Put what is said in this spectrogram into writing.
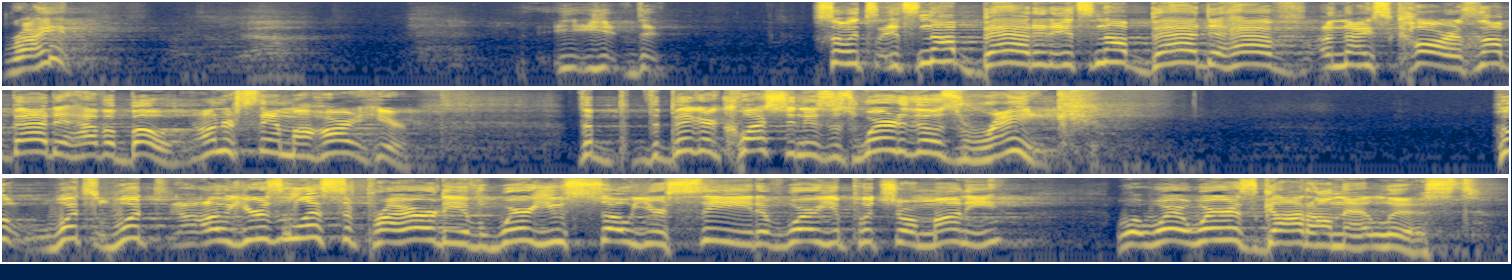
Right? Yeah. So it's, it's not bad. It's not bad to have a nice car. It's not bad to have a boat. Understand my heart here. The, the bigger question is, is where do those rank? Who, what's, what, oh, here's a list of priority of where you sow your seed, of where you put your money. Where, where is God on that list?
